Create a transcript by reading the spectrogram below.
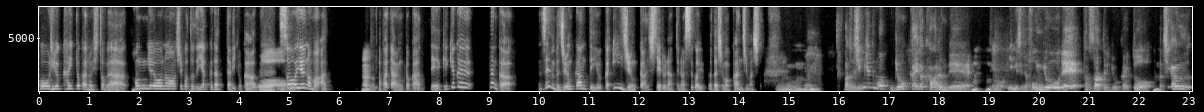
交流会とかの人が本業の仕事で役立ったりとか、そういうのもあっうん。たパターンとかあって、結局なんか全部循環っていうか、いい循環してるなっていうのはすごい私も感じました。うんうんあと人脈も業界が変わるんで、うんそのいいんですよね。本業で携わってる業界と、うんまあ違う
